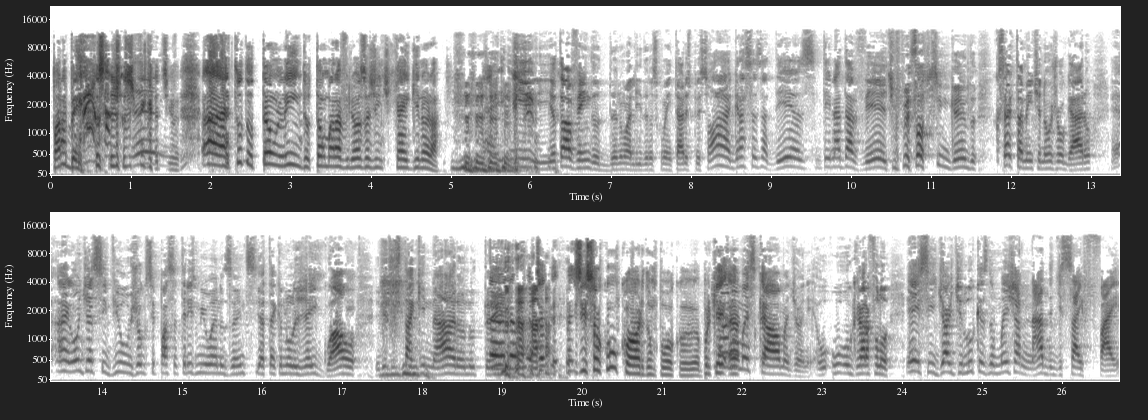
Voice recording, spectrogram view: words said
Parabéns, essa justificativa. Ah, é tudo tão lindo, tão maravilhoso, a gente quer ignorar. É, e, e eu tava vendo, dando uma lida nos comentários, o pessoal, ah, graças a Deus, não tem nada a ver. Tipo, o pessoal xingando, que certamente não jogaram. É, ah, onde já se viu, o jogo se passa 3 mil anos antes e a tecnologia é igual, eles estagnaram no É, tempo. não, mas, mas isso eu concordo um pouco, porque. Não, é, não, mas calma, Johnny. O, o, cara falou, esse George Lucas não manja nada de sci-fi.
